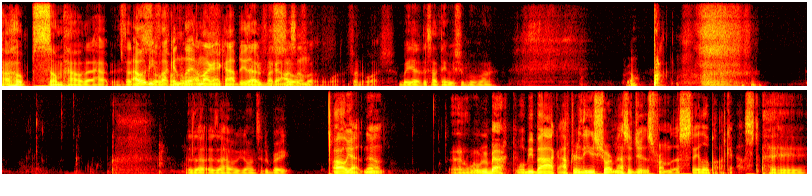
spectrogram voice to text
I hope somehow that happens. That'd That would be so fun fucking lit. I'm not gonna cop, dude. That That'd be be fucking so awesome. fun, to fun to watch. But yeah, this I think we should move on. Real. Is that is that how we go into the break? Oh yeah, no. And we'll be back. We'll be back after these short messages from the Stay Low podcast. Hey,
